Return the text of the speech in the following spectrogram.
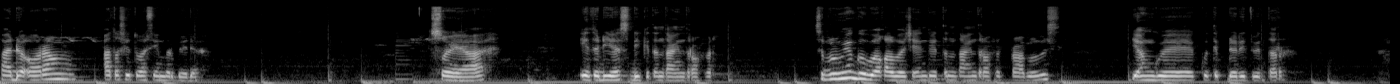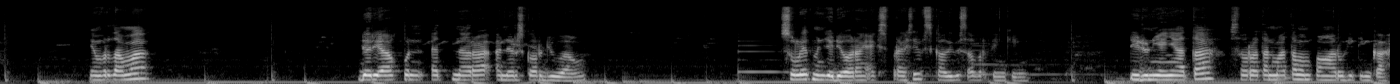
pada orang atau situasi yang berbeda. So ya, itu dia sedikit tentang introvert. Sebelumnya gue bakal bacain tweet tentang introvert problems yang gue kutip dari Twitter. Yang pertama, dari akun etnara underscore juang. Sulit menjadi orang ekspresif sekaligus overthinking. Di dunia nyata, sorotan mata mempengaruhi tingkah.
